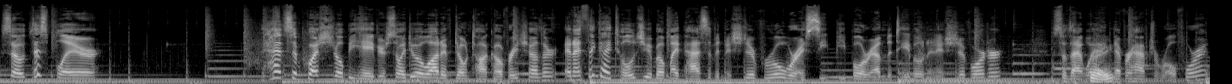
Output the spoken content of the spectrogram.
So this player had some questionable behavior, so I do a lot of don't talk over each other. And I think I told you about my passive initiative rule where I seat people around the table in initiative order, so that way right. I never have to roll for it.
